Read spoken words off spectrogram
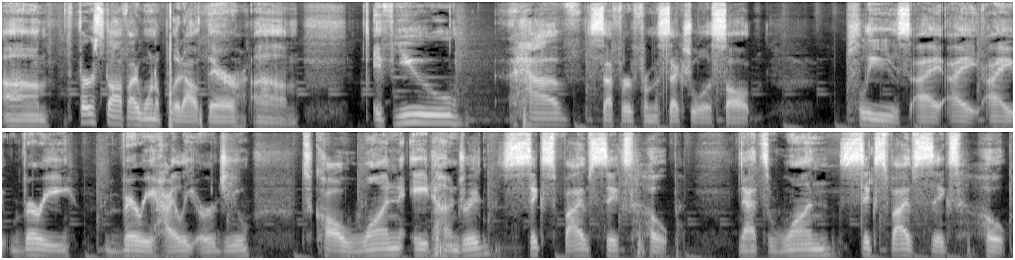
Um, first off, I want to put out there um, if you have suffered from a sexual assault, please, I, I, I very, very highly urge you to call 1 800 656 HOPE. That's 1 656 HOPE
